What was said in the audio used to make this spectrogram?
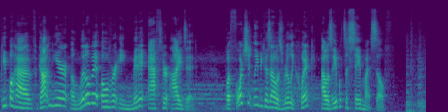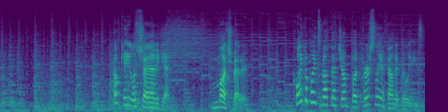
people have gotten here a little bit over a minute after I did. But fortunately, because I was really quick, I was able to save myself. Okay, let's try that again. Much better. Quite complaints about that jump, but personally I found it really easy.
